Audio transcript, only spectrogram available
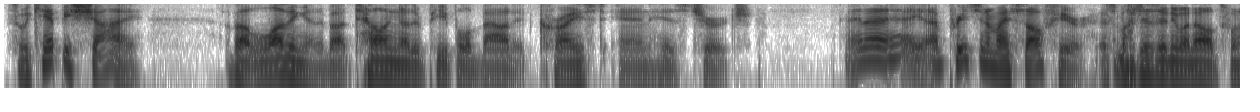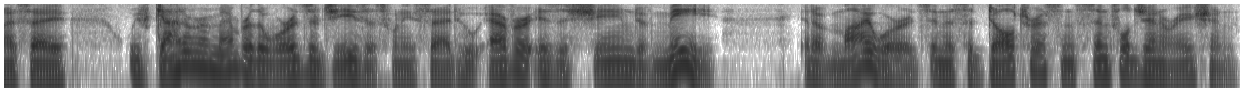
So we can't be shy about loving it, about telling other people about it, Christ and His church. And I, I'm preaching to myself here as much as anyone else when I say we've got to remember the words of Jesus when He said, Whoever is ashamed of me and of my words in this adulterous and sinful generation,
